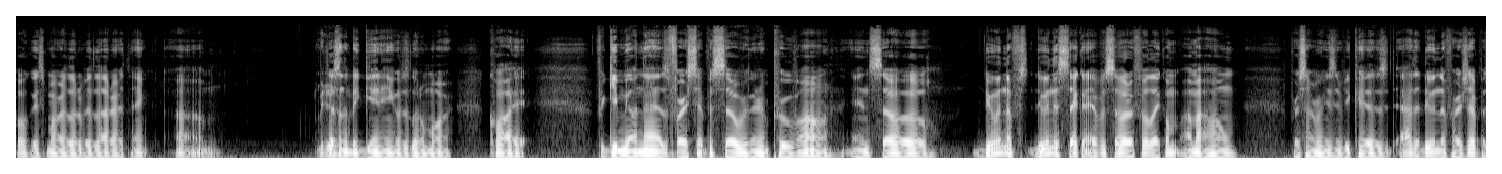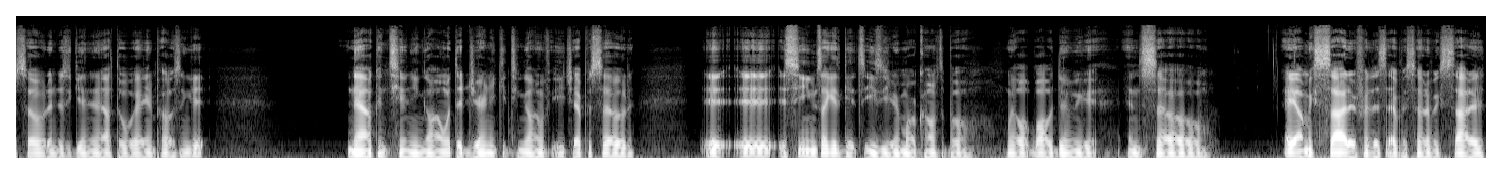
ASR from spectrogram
focus more a little bit louder, I think. Um but just in the beginning it was a little more quiet. Forgive me on that as the first episode. We're gonna improve on. And so doing the doing the second episode, I feel like I'm I'm at home for some reason because after doing the first episode and just getting it out the way and posting it, now continuing on with the journey, continuing on with each episode, it it, it seems like it gets easier and more comfortable while while doing it. And so, hey, I'm excited for this episode. I'm excited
